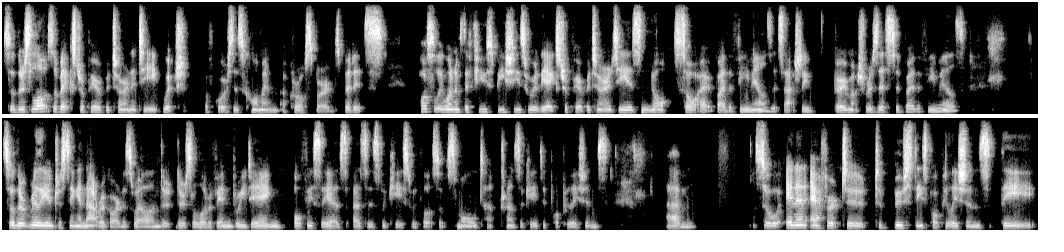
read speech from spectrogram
So there's lots of extra pair paternity, which of course is common across birds, but it's possibly one of the few species where the extra pair paternity is not sought out by the females. It's actually very much resisted by the females. So they're really interesting in that regard as well. And there, there's a lot of inbreeding, obviously, as, as is the case with lots of small t- translocated populations. Um, so in an effort to, to boost these populations, they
